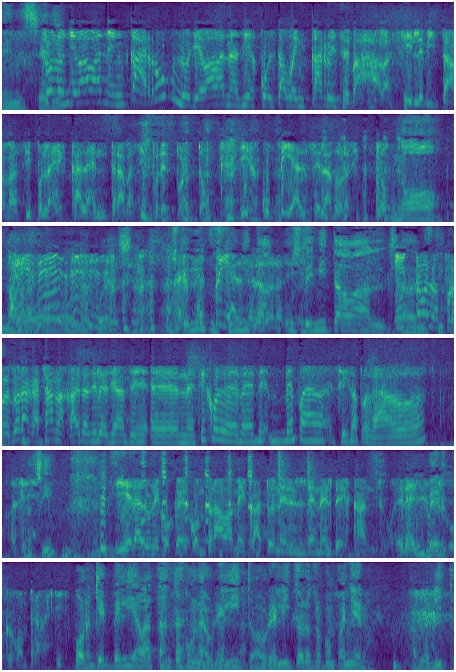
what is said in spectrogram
¿En Solo serio? llevaban en carro, lo llevaban así escoltado en carro y se bajaba así, levitaba así por las escalas, entraba así por el portón y escupía al celador así. ¡plum! No, no. No puede ser. Usted, lo- usted, al imita, usted imitaba al, Y todos los profesores agachaban la cabeza así y le decían, "Se- eh, Nestico, ven, ven, ven, pues, siga por favor. Así. Y era el único que compraba mecato en el, en el descanso. Era el único que compraba, sí. ¿Por qué peleaba tanto con Aurelito? Aurelito era otro compañero. Aurelito.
